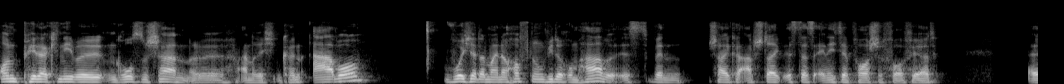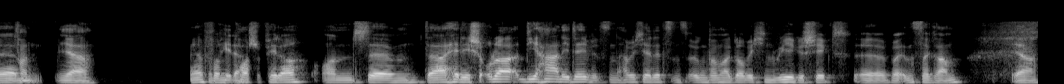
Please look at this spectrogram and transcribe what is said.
Und Peter Knebel einen großen Schaden äh, anrichten können. Aber wo ich ja dann meine Hoffnung wiederum habe, ist, wenn Schalke absteigt, ist, dass endlich der Porsche vorfährt. Ähm, Von, ja, ne, von von Peter. Porsche Peter. Und ähm, da hätte ich, oder die Harley Davidson, habe ich ja letztens irgendwann mal, glaube ich, ein Reel geschickt äh, bei Instagram, ja.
